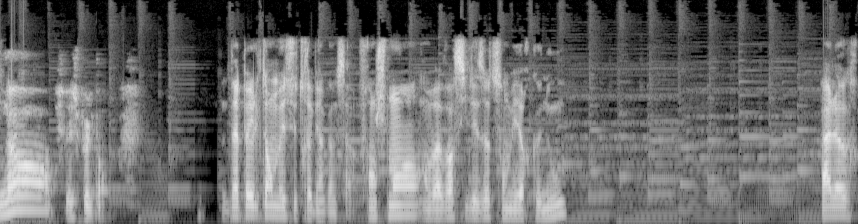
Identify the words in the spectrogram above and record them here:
Non, je peux le temps. T'as pas eu le temps, mais c'est très bien comme ça. Franchement, on va voir si les autres sont meilleurs que nous. Alors,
